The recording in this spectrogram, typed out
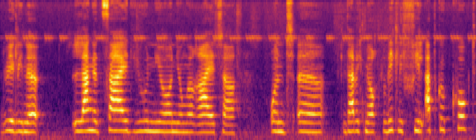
wirklich eine lange Zeit, Junioren, junge Reiter. Und äh, da habe ich mir auch wirklich viel abgeguckt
